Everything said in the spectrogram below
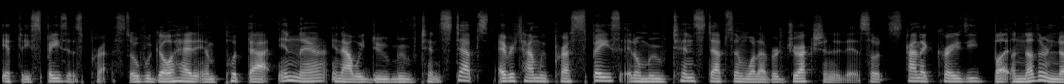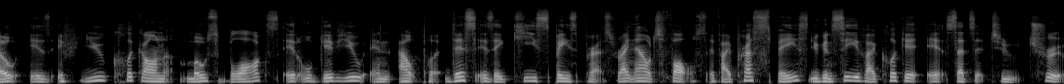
if the space is pressed. So if we go ahead and put that in there and now we do move 10 steps, every time we press space, it'll move 10 steps in whatever direction it is. So it's kind of crazy, but another note is if you click on most blocks, it will give you an output. This is a key space press. Right now it's false. If I press space, you can see if I click it, it sets it to true.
